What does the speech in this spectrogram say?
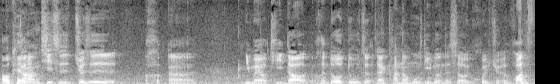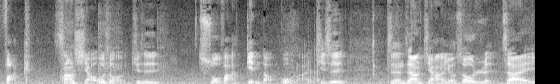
，OK。刚刚其实就是呃。你们有提到很多读者在看到目的论的时候会觉得 What the fuck，三小为什么就是说法颠倒过来？其实只能这样讲啊。有时候人在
